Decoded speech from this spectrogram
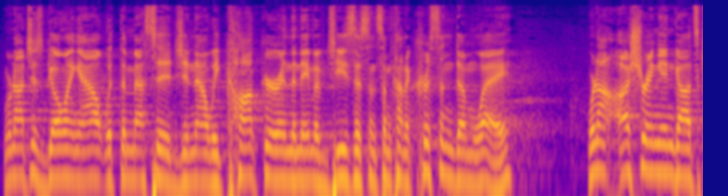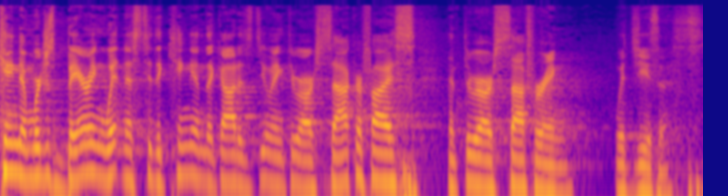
We're not just going out with the message and now we conquer in the name of Jesus in some kind of Christendom way. We're not ushering in God's kingdom. We're just bearing witness to the kingdom that God is doing through our sacrifice and through our suffering with Jesus.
